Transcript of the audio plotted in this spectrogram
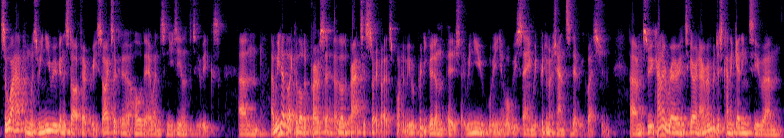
so what happened was we knew we were going to start February, so I took a holiday. I went to New Zealand for two weeks, um, and we had like a lot of process, a lot of practice. Sorry, by this point, we were pretty good on the pitch. Like we knew, you know, what we were saying. We pretty much answered every question. Um, so we were kind of raring to go. And I remember just kind of getting to um,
